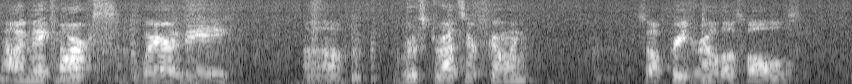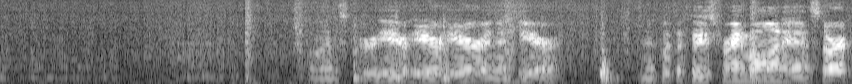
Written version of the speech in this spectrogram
Now I make marks where the uh, roof struts are going. So I'll pre-drill those holes. So I'm going to screw here, here, here, and then here. And then put the face frame on and start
